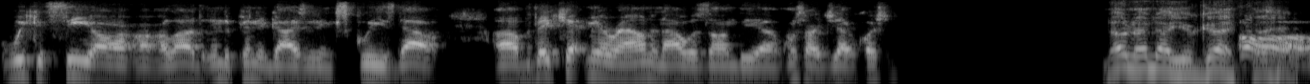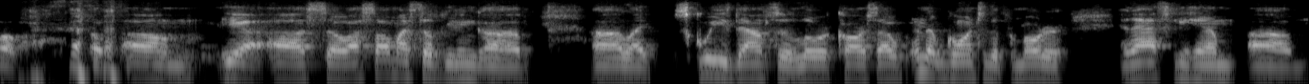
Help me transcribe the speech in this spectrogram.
We could see our, our, a lot of the independent guys getting squeezed out, uh, but they kept me around, and I was on the. Uh, I'm sorry, do you have a question? No, no, no, you're good. Go. Oh, oh, oh. um, yeah. Uh, so I saw myself getting uh, uh, like squeezed down to the lower car. So I ended up going to the promoter and asking him um,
